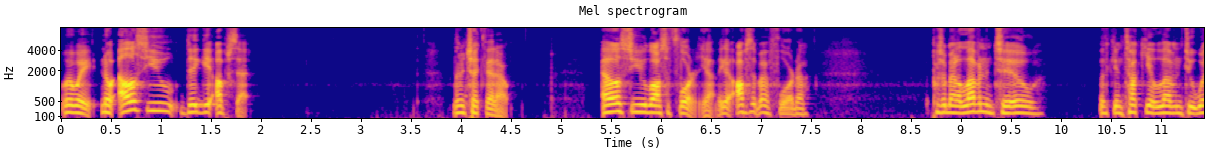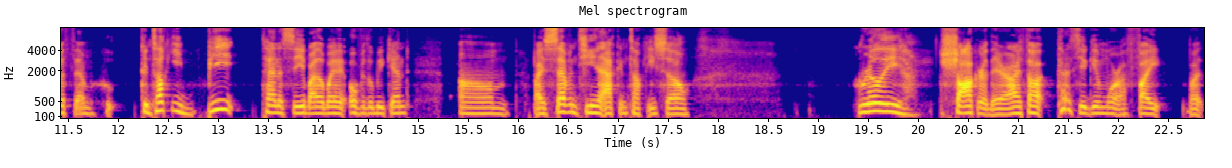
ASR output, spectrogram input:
Wait, wait, no, LSU did get upset. Let me check that out. LSU lost to Florida. Yeah, they got upset by Florida. Push them at 11 and two, with Kentucky 11 2 with them. Who, Kentucky beat Tennessee, by the way, over the weekend um, by 17 at Kentucky. So, really, shocker there. I thought Tennessee would give more of a fight, but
